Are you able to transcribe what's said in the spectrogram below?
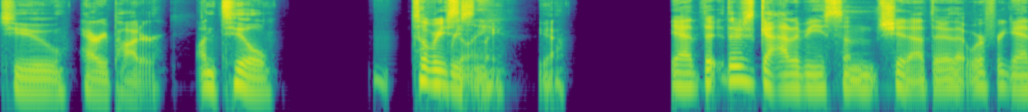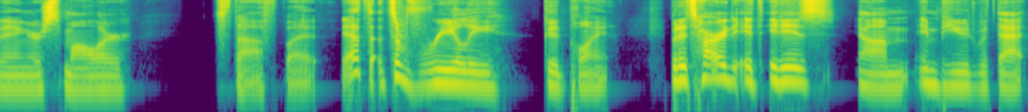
to Harry Potter until till recently. recently. Yeah. Yeah, there, there's got to be some shit out there that we're forgetting or smaller stuff, but that's that's a really good point. But it's hard. It it is um, imbued with that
